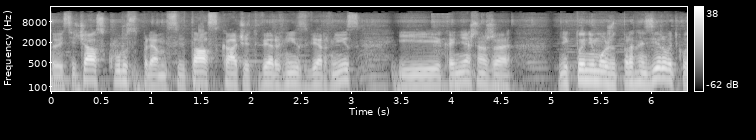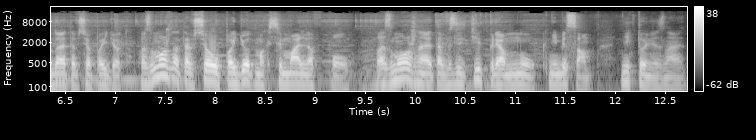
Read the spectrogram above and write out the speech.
То есть сейчас курс прям цвета скачет вверх-вниз, вверх-вниз. И, конечно же, никто не может прогнозировать, куда это все пойдет. Возможно, это все упадет максимально в пол. Возможно, это взлетит прям, ну, к небесам. Никто не знает.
